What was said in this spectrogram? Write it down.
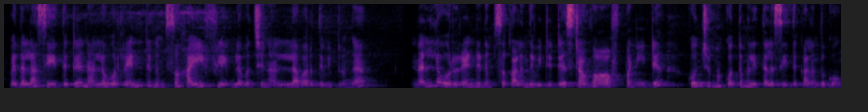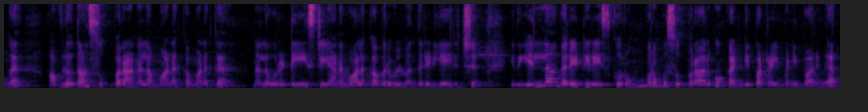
இப்போ இதெல்லாம் சேர்த்துட்டு நல்ல ஒரு ரெண்டு நிமிஷம் ஹை ஃப்ளேமில் வச்சு நல்லா வறுத்து விட்டுருங்க. நல்ல ஒரு ரெண்டு நிமிஷம் கலந்து விட்டுட்டு ஸ்டவ்வை ஆஃப் பண்ணிவிட்டு கொஞ்சமாக கொத்தமல்லி தலை சேர்த்து கலந்துக்கோங்க. அவ்வளோதான் சூப்பராக நல்லா மணக்க மணக்க நல்ல ஒரு டேஸ்டியான வாழைக்காய் வறுவல் வந்து ரெடி ஆயிருச்சு. இது எல்லா வெரைட்டி ரைஸ்க்கும் ரொம்ப ரொம்ப சூப்பராக இருக்கும். கண்டிப்பாக ட்ரை பண்ணி பாருங்கள்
